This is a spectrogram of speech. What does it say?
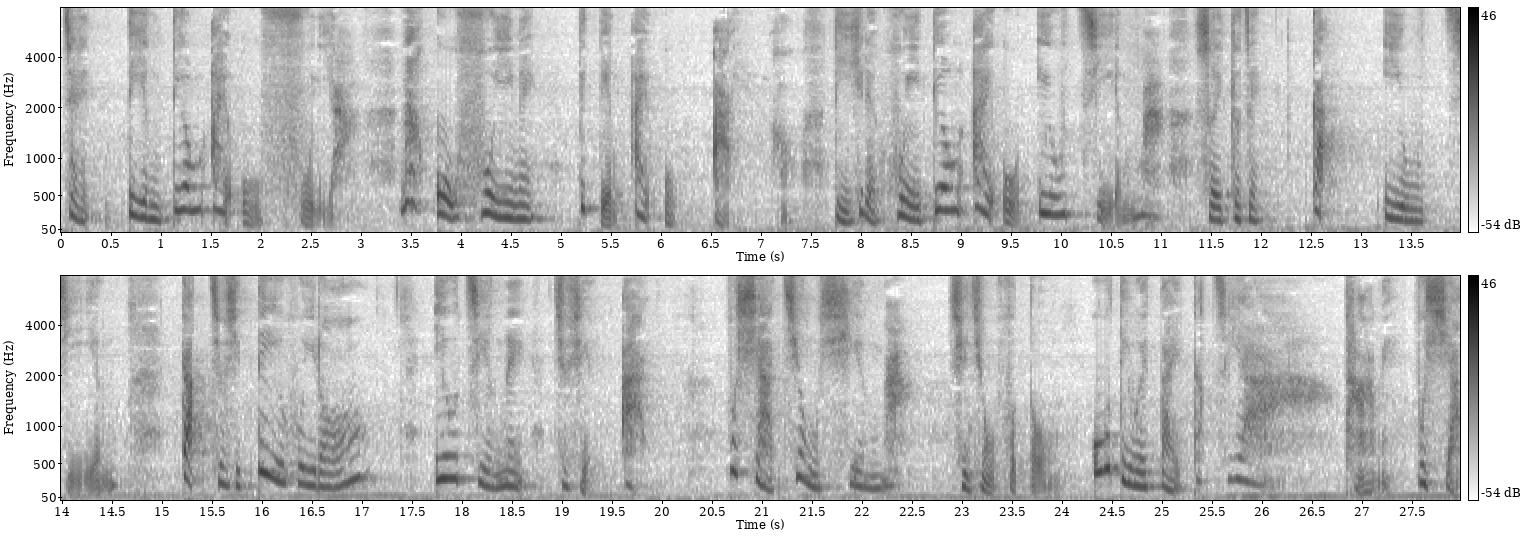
这定中爱有费呀。那有费呢，必定爱有爱。吼，伫迄个费中爱有友情嘛，所以叫做觉友情。觉就是智慧咯，友情呢就是爱，不舍众生啊，亲像佛陀无地位大觉者，他呢。不下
